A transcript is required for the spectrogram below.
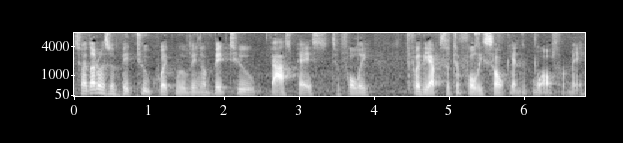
So I thought it was a bit too quick moving, a bit too fast paced to fully for the episode to fully soak in well for me.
